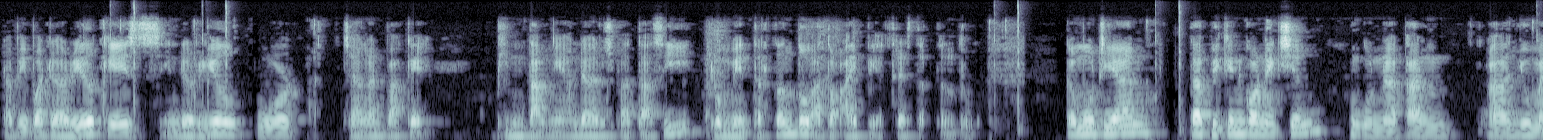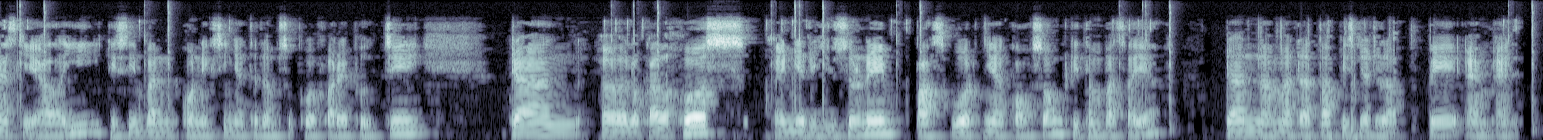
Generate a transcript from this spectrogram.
Tapi pada real case in the real world jangan pakai bintang ya Anda harus batasi domain tertentu atau IP address tertentu. Kemudian kita bikin connection menggunakan uh, new MySQLi disimpan koneksinya dalam sebuah variable C dan uh, localhost ini ada username passwordnya kosong di tempat saya dan nama database-nya adalah pmn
